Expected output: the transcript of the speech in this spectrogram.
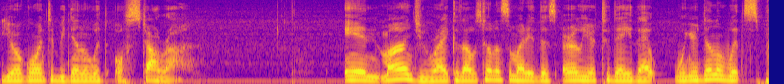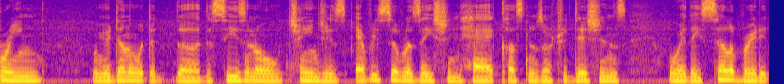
you're going to be dealing with Ostara. And mind you, right, because I was telling somebody this earlier today that when you're dealing with spring when you're dealing with the, the, the seasonal changes, every civilization had customs or traditions where they celebrated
